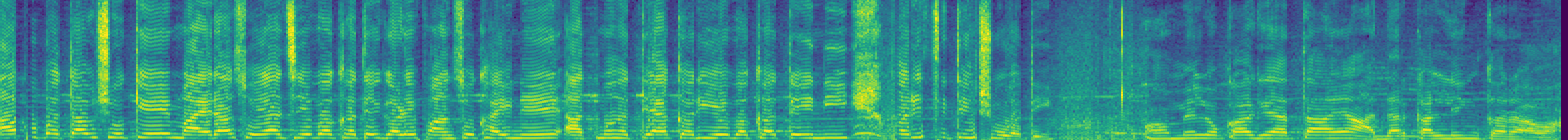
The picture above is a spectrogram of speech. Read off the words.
આપ બતાવશો કે માયરા સોયા જે વખતે ગળે ફાંસો ખાઈને આત્મહત્યા કરી એ વખતેની પરિસ્થિતિ શું હતી? અમે લોકો ગયા હતા અહીંયા આધાર કાર્ડ લિંક કરાવવા.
